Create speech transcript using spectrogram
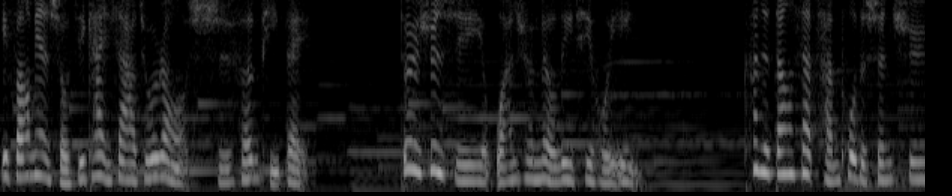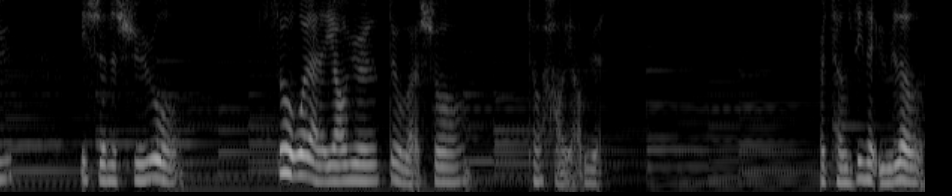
一方面，手机看一下就会让我十分疲惫，对于讯息也完全没有力气回应。看着当下残破的身躯，一身的虚弱，所有未来的邀约对我来说都好遥远，而曾经的娱乐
